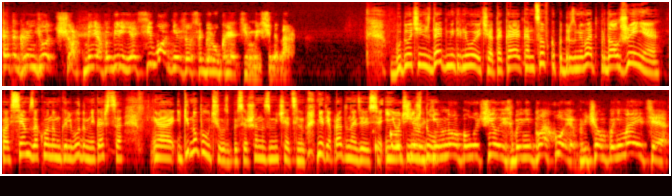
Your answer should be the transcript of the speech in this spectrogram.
Это грандиоз, черт меня побери, я сегодня же соберу креативный семинар. Буду очень ждать, Дмитрий Львович, а такая концовка подразумевает продолжение по всем законам Голливуда. Мне кажется, э, и кино получилось бы совершенно замечательным. Нет, я правда надеюсь и очень жду. Кино получилось бы неплохое. Причем, понимаете,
